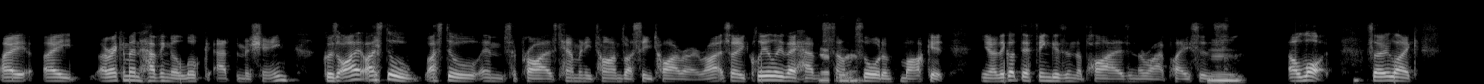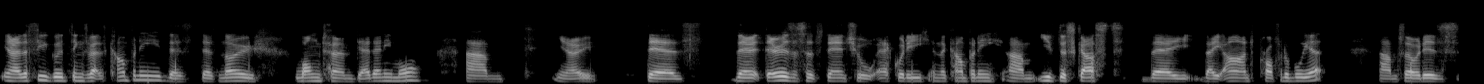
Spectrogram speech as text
I I I recommend having a look at the machine because I, I still I still am surprised how many times I see Tyro, right? So clearly they have some sort of market, you know, they got their fingers in the pies in the right places mm. a lot. So like, you know, the few good things about this company, there's there's no long-term debt anymore. Um, you know, there's there there is a substantial equity in the company. Um, you've discussed they they aren't profitable yet. Um, so it is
